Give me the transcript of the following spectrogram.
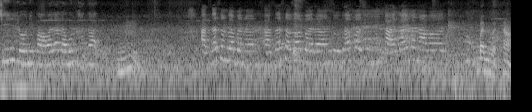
चीज लोणी पावाला. आता सगळं बन आता बरं दुधापासून काय काय बनावं? बनवत हां.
